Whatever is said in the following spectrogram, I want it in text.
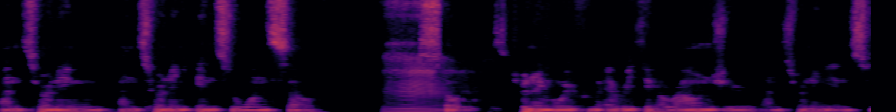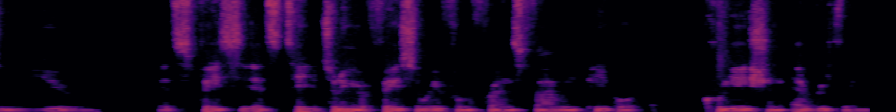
and turning and turning into oneself. Mm. So it's turning away from everything around you and turning into you. It's face. It's t- turning your face away from friends, family, people, creation, everything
